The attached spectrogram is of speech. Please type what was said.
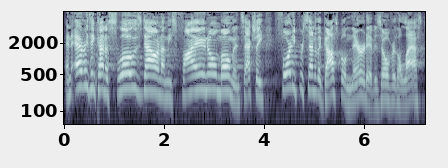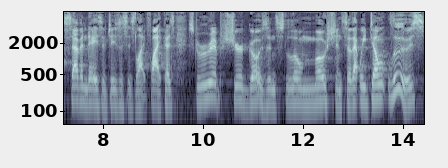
And everything kind of slows down on these final moments. Actually, 40% of the gospel narrative is over the last seven days of Jesus' life. Why? Because scripture goes in slow motion so that we don't lose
